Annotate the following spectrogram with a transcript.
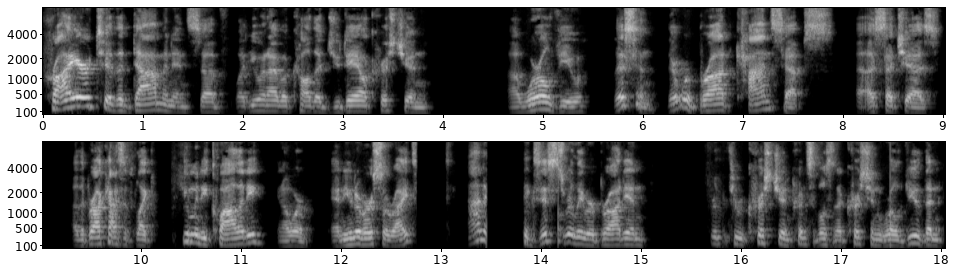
prior to the dominance of what you and I would call the Judeo-Christian uh, worldview, listen, there were broad concepts uh, such as uh, the broad concepts like human equality, you know, or and universal rights, non exists really were brought in through, Christian principles and a Christian worldview. Then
